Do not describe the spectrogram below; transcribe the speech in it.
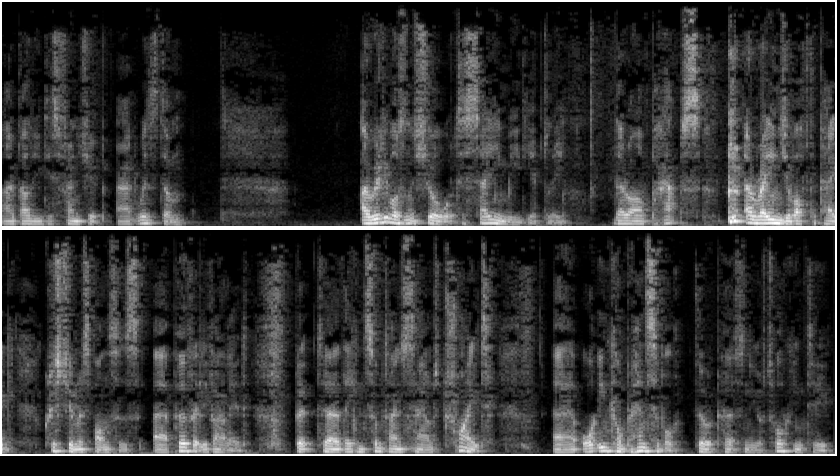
I valued his friendship and wisdom. I really wasn't sure what to say immediately. There are perhaps a range of off the peg Christian responses, uh, perfectly valid, but uh, they can sometimes sound trite uh, or incomprehensible to a person you're talking to.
